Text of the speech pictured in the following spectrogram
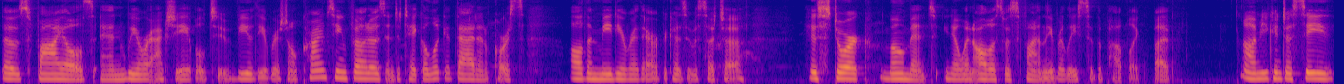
those files, and we were actually able to view the original crime scene photos and to take a look at that. And of course, all the media were there because it was such a historic moment, you know, when all this was finally released to the public. But um, you can just see,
